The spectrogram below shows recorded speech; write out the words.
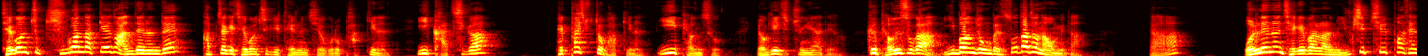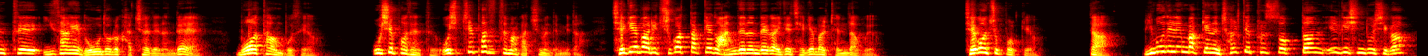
재건축 죽었나 깨도 안 되는데 갑자기 재건축이 되는 지역으로 바뀌는 이 가치가 180도 바뀌는 이 변수. 여기에 집중해야 돼요. 그 변수가 이번 정부에서 쏟아져 나옵니다. 자, 원래는 재개발을 하려면 67% 이상의 노후도를 갖춰야 되는데 모아타운 보세요. 50%, 57%만 갖추면 됩니다. 재개발이 죽었다 깨도 안 되는 데가 이제 재개발 된다고요. 재건축 볼게요. 자, 리모델링 밖에는 절대 풀 수 없던 일기 신도시가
